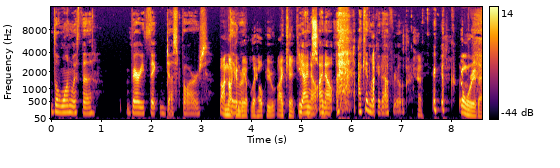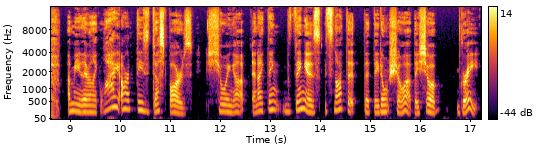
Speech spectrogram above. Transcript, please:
the one with the very thick dust bars I'm not going to be able to help you. I can't keep. Yeah, I know. Straight. I know. I can look it up real quick. real quick. Don't worry about it. I mean, they were like, "Why aren't these dust bars showing up?" And I think the thing is, it's not that that they don't show up. They show up great.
